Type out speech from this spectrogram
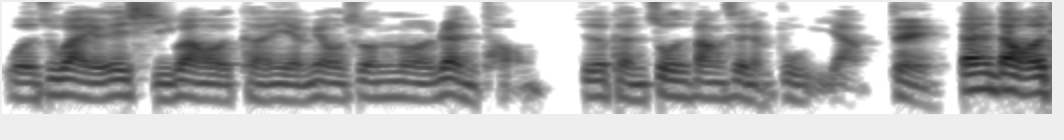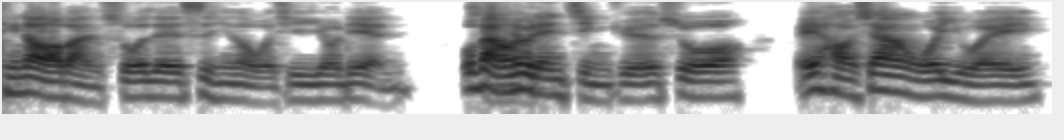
我的主管有些习惯，我可能也没有说那么认同，就是可能做事方式有点不一样。对。但是当我听到老板说这些事情的时候，我其实有点，我反而会有点警觉说。哎，好像我以为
